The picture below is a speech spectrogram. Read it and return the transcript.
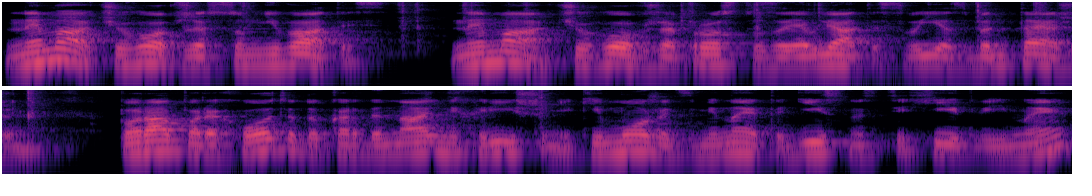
Нема чого вже сумніватись, нема чого вже просто заявляти своє збентеження. Пора переходити до кардинальних рішень, які можуть змінити дійсності хід війни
